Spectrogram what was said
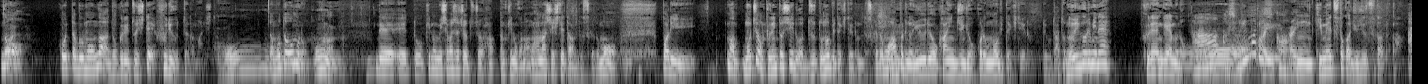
の、こういった部門が独立して、フリューって名前にした。元はオムロンなオムロンで、えっ、と、昨日三島社長とちょっと、昨日かな？お話ししてたんですけども、やっぱり、まあ、もちろんプリントシールはずっと伸びてきてるんですけども、アプリの有料会員事業、これも伸びてきているっていうこと。あと、ぬいぐるみね。クレーンゲームの。ああ、それもですか？はいはい、うん、鬼滅とか呪術だとか。あ、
